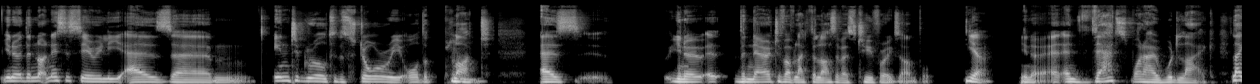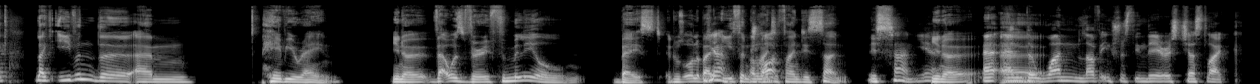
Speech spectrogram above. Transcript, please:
You know, they're not necessarily as um, integral to the story or the plot as, uh, you know, uh, the narrative of like The Last of Us 2, for example yeah. you know and, and that's what i would like like like even the um heavy rain you know that was very familial based it was all about Yeah, ethan trying to find his son His son. Yeah. you know A- and uh, the one love interest in there is just like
